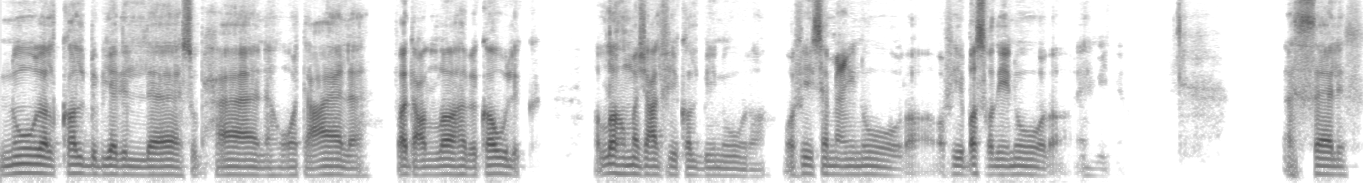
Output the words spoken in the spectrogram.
نور القلب بيد الله سبحانه وتعالى. فادع الله بقولك. اللهم اجعل في قلبي نورا وفي سمعي نورا وفي بصري نورا. آمين الثالث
